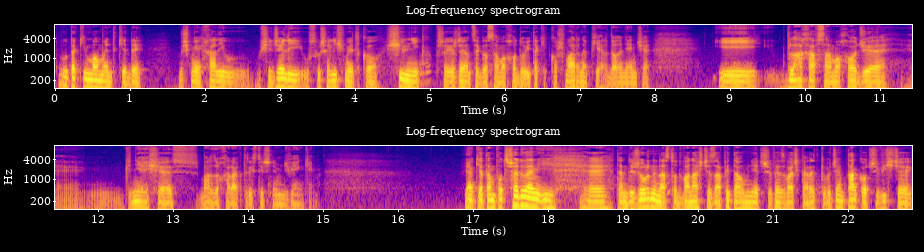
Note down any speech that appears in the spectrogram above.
To był taki moment, kiedy myśmy jechali, siedzieli, usłyszeliśmy tylko silnik przejeżdżającego samochodu i takie koszmarne pierdolnięcie. I blacha w samochodzie e, gnie się z bardzo charakterystycznym dźwiękiem. Jak ja tam podszedłem i e, ten dyżurny na 112 zapytał mnie, czy wezwać karetkę, powiedziałem tak, oczywiście,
